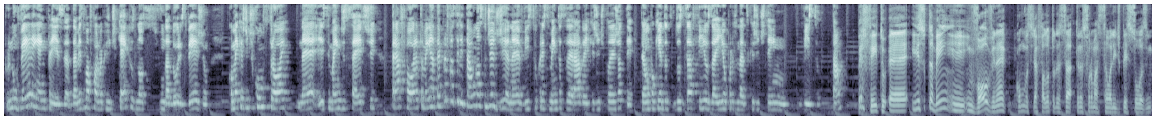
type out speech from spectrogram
por não verem a empresa da mesma forma que a gente quer que os nossos fundadores vejam, como é que a gente constrói, né, esse mindset para fora também, até para facilitar o nosso dia a dia, né? Visto o crescimento acelerado aí que a gente planeja ter. Então, um pouquinho do, dos desafios aí, oportunidades que a gente tem visto, tá? Perfeito. É, isso também envolve, né, como você já falou, toda essa transformação ali de pessoas em,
